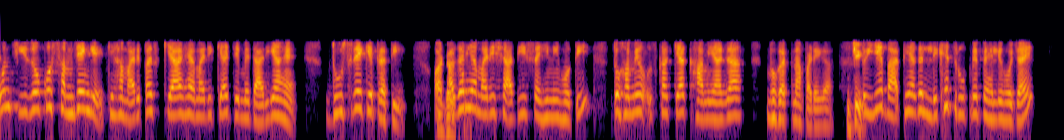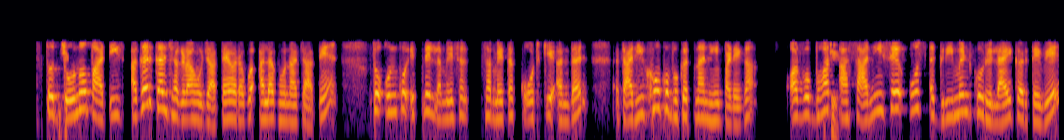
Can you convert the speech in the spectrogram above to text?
उन चीज़ों को समझेंगे कि हमारे पास क्या है हमारी क्या जिम्मेदारियाँ हैं दूसरे के प्रति और अगर ये हमारी शादी सही नहीं होती तो हमें उसका क्या खामियाजा भुगतना पड़ेगा? तो ये बातें अगर लिखित रूप में पहले हो जाए तो दोनों पार्टी अगर कल झगड़ा हो जाता है और अगर अलग होना चाहते हैं तो उनको इतने लंबे समय तक कोर्ट के अंदर तारीखों को भुगतना नहीं पड़ेगा। और वो बहुत आसानी से उस एग्रीमेंट को रिलाई करते हुए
